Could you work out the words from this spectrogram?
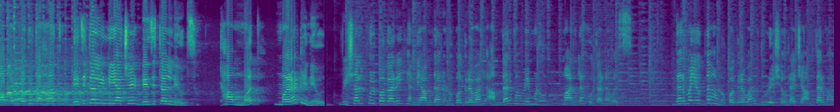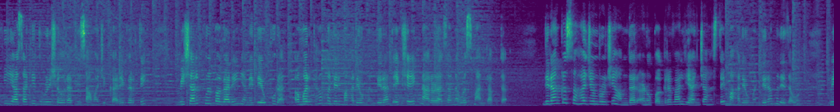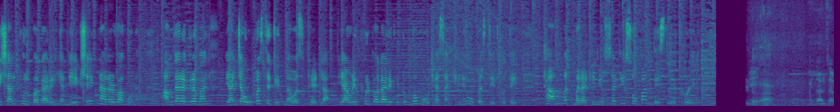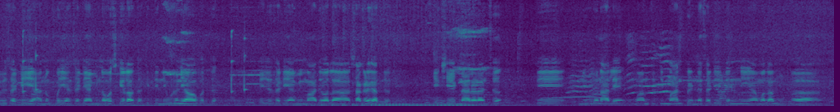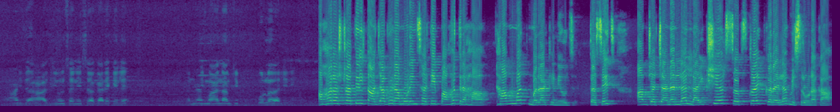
आपण बघूत आहात डिजिटल इंडियाचे डिजिटल न्यूज. ठाम मत मराठी न्यूज. विशाल फुलपगारे यांनी आमदार अनुप अग्रवाल आमदार व्हावे म्हणून मानला होता नवस. धर्मयोद्धा अनुप अग्रवाल धुळे शहराचे आमदार व्हावे यासाठी धुळे शहरातील सामाजिक कार्यकर्ते विशाल फुलपगारे यांनी देवपुरात अमरधाममधील महादेव मंदिरात एकशे एक नारळाचा नवस मानला होता. दिनांक सहा जून रोजी आमदार अनुप अग्रवाल यांच्या हस्ते महादेव मंदिरामध्ये जाऊन विशाल फुलपगारे यांनी एकशे एक नारळ वाहून आमदार अग्रवाल यांच्या उपस्थितीत नवस फेडला. यावेळी फुलपगारे कुटुंब मोठ्या संख्येने उपस्थित होते. ठाम मत मराठी न्यूजसाठी सोपान देसले धुळे. विधानसभेसाठी अनुप यांसाठी आम्ही नवस केला होता की ते निवडून यावाबद्दल त्याच्यासाठी आम्ही महादेवाला सागळे घातले होते. एकशे एक नारळांचं ते निवडून आले मग आमची ती मान फेडण्यासाठी त्यांनी आम्हाला इथं आज येऊन सनी सहकार्य केले. आणि ती मान आमची पूर्ण झालेली. महाराष्ट्रातील ताज्या घडामोडींसाठी पाहत रहा ठाम मत मराठी न्यूज. तसेच आमच्या चॅनलला लाईक शेअर सबस्क्राईब करायला विसरू नका.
